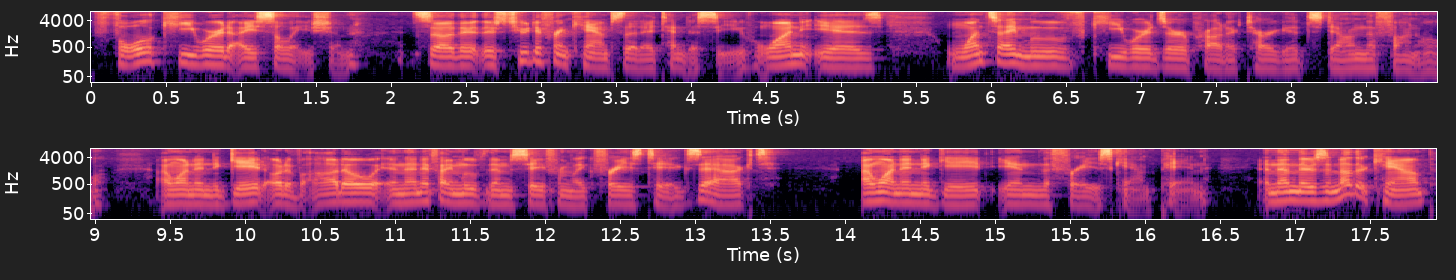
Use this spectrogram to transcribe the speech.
full keyword isolation. So there, there's two different camps that I tend to see. One is once I move keywords or product targets down the funnel, I want to negate out of auto. And then if I move them, say, from like phrase to exact, I want to negate in the phrase campaign. And then there's another camp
